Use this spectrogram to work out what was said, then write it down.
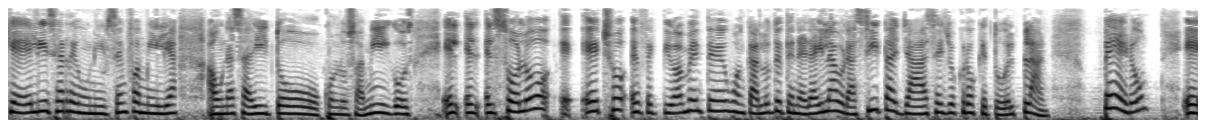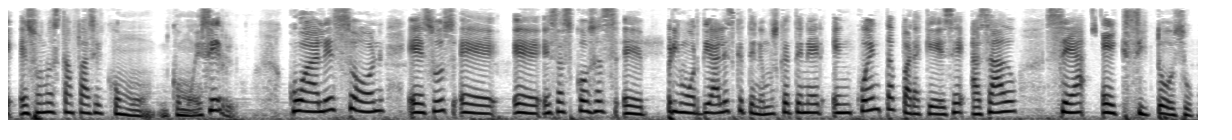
Qué delicia reunirse en familia a un asadito con los amigos. El, el, solo eh, hecho efectivamente, Juan Carlos, de tener ahí la bracita ya hace yo creo que todo el plan. Pero eh, eso no es tan fácil como, como decirlo. ¿Cuáles son esos, eh, eh, esas cosas eh, primordiales que tenemos que tener en cuenta para que ese asado sea exitoso?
